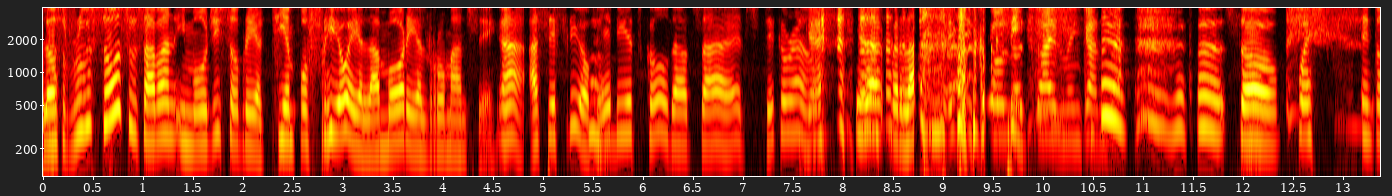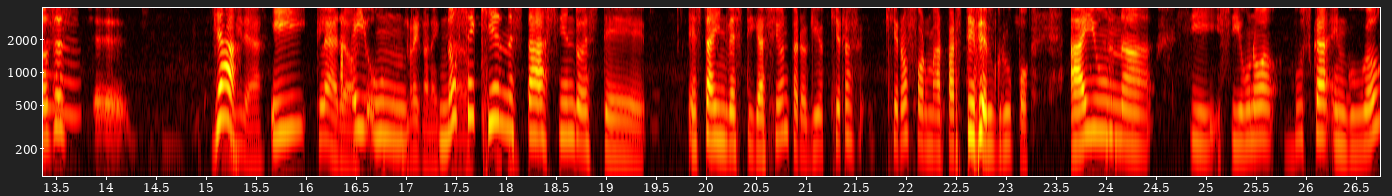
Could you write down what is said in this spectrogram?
los rusos usaban emojis sobre el tiempo frío y el amor y el romance. Ah, hace frío, hmm. baby, it's cold outside, stick around. ¿Verdad? it's cold outside, me encanta. So, pues, entonces, eh, ya. y claro, hay un, no sé quién está haciendo este esta investigación, pero yo quiero, quiero formar parte del grupo. Hay una, si, si uno busca en Google,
